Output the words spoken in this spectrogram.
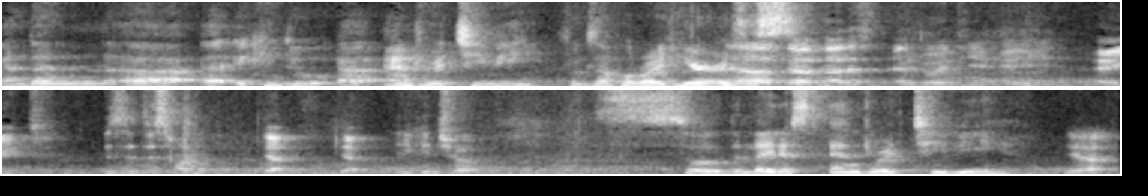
And then uh, uh, it can do uh, Android TV, for example, right here. Is Yeah, this that, that is Android TV 8. is it this one? Yeah, yeah. You can show. So the latest Android TV. Yeah.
